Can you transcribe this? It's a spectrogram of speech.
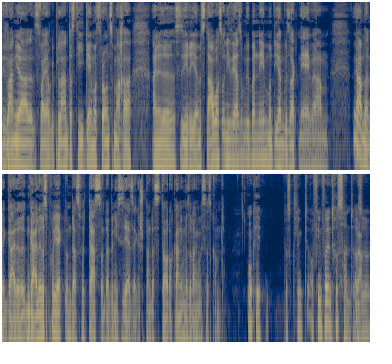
Okay. waren ja, das war ja geplant, dass die Game of Thrones Macher eine Serie im Star Wars Universum übernehmen und die haben gesagt, nee, wir haben, wir haben da eine geilere, ein geileres Projekt und das wird das und da bin ich sehr, sehr gespannt. Das dauert auch gar nicht mehr so lange, bis das kommt. Okay. Das klingt auf jeden Fall interessant. Also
